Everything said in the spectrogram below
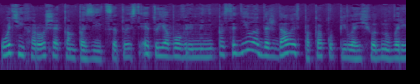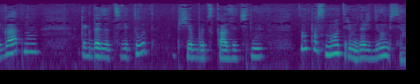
очень хорошая композиция. То есть эту я вовремя не посадила, дождалась, пока купила еще одну варигатную. Когда зацветут, вообще будет сказочная. Ну, посмотрим, дождемся.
